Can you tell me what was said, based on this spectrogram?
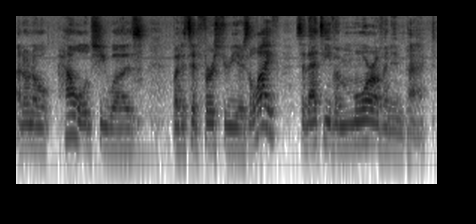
I don't know how old she was, but it said first few years of life, so that's even more of an impact.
